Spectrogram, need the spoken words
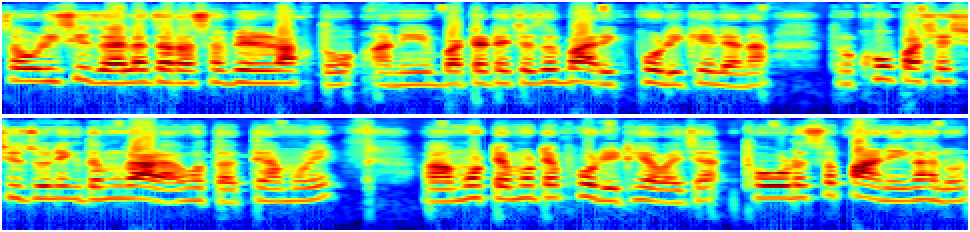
चवळी शिजायला जरासा वेळ लागतो आणि बटाट्याच्या जर बारीक फोडी केल्या ना तर खूप अशा शिजून एकदम गाळा होतात. त्यामुळे मोठ्या मोठ्या फोडी ठेवायच्या. थोडंसं पाणी घालून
